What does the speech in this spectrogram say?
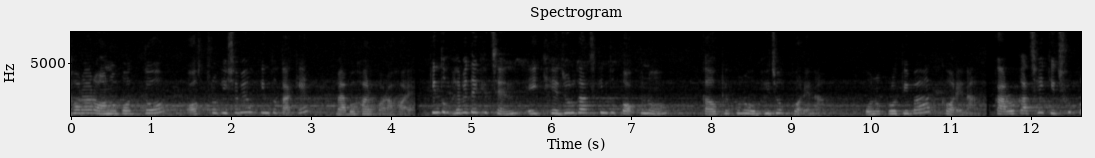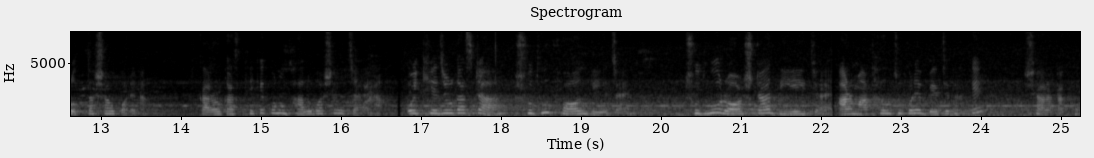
ধরার অনবদ্য অস্ত্র হিসেবেও কিন্তু তাকে ব্যবহার করা হয়। কিন্তু ভেবে দেখেছেন, এই খেজুর গাছ কিন্তু কখনো কাউকে কোনো অভিযোগ করে না, কোনো প্রতিবাদ করে না, কারোর কাছে কিছু প্রত্যাশাও করে না, কারোর কাছ থেকে কোনো ভালোবাসাও চায় না। ওই খেজুর গাছটা শুধু ফল দিয়ে যায়, শুধু রসটা দিয়েই যায়, আর মাথা উঁচু করে বেঁচে থাকে সারাটা সারাটাক্ষণ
